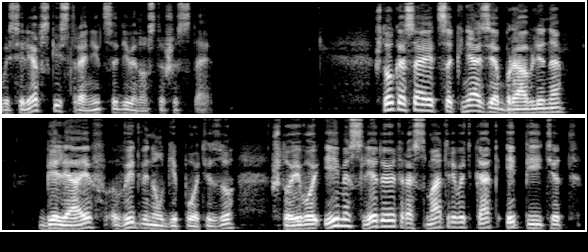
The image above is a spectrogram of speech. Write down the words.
Василевский, страница 96. Что касается князя Бравлина, Беляев выдвинул гипотезу, что его имя следует рассматривать как эпитет,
